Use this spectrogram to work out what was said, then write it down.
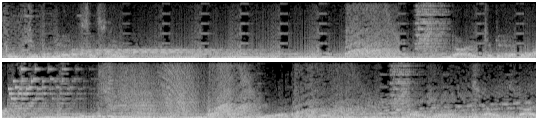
Welcome to the gate system. Dive to get. Soldier, start to start.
